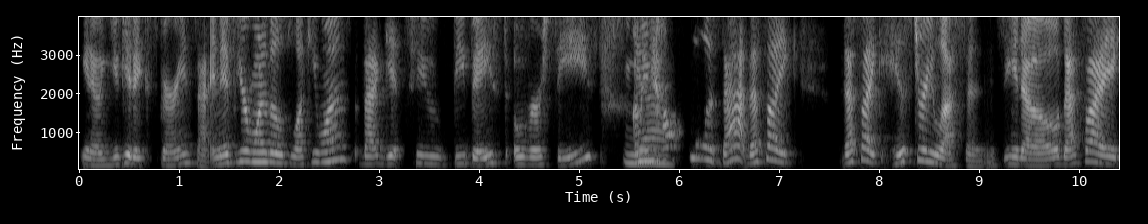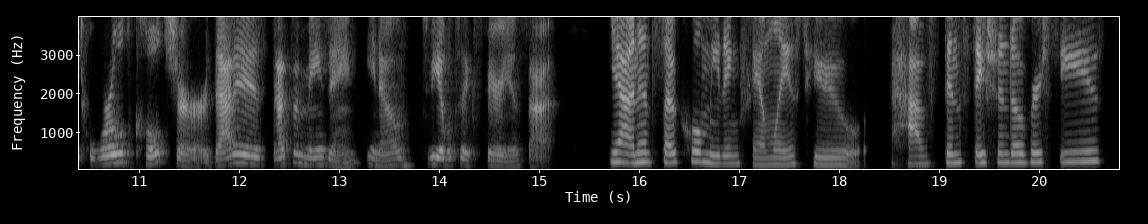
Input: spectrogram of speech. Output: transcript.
you know you get experience that. And if you're one of those lucky ones that get to be based overseas yeah. i mean how cool is that? That's like that's like history lessons you know? That's like world culture. That is that's amazing you know to be able to experience that. Yeah and it's so cool meeting families who have been stationed overseas.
